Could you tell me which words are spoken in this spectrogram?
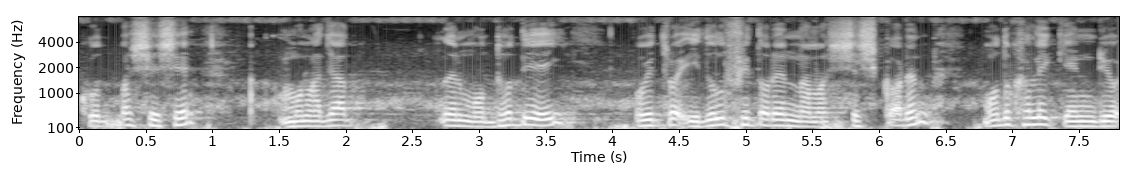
খুতবা শেষে মোনাজাতের মধ্য দিয়েই পবিত্র ঈদুল ফিতরের নামাজ শেষ করেন। মধুখালী কেন্দ্রীয়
